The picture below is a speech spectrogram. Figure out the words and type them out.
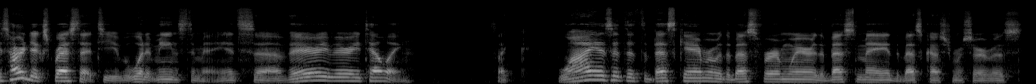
It's hard to express that to you, but what it means to me. It's uh, very, very telling. It's like, why is it that the best camera with the best firmware, the best made, the best customer service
